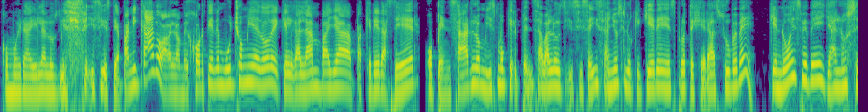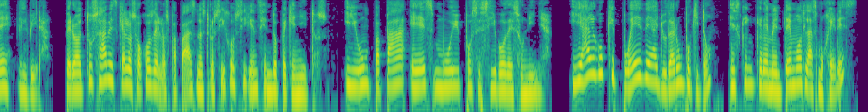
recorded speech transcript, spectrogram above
cómo era él a los 16 y esté apanicado. A lo mejor tiene mucho miedo de que el galán vaya a querer hacer o pensar lo mismo que él pensaba a los 16 años y lo que quiere es proteger a su bebé. Que no es bebé, ya lo sé, Elvira. Pero tú sabes que a los ojos de los papás nuestros hijos siguen siendo pequeñitos. Y un papá es muy posesivo de su niña. Y algo que puede ayudar un poquito es que incrementemos las mujeres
